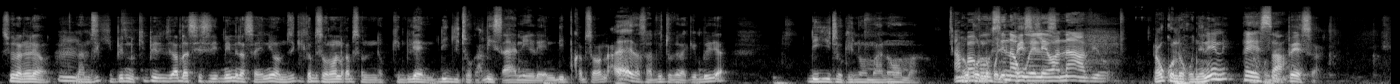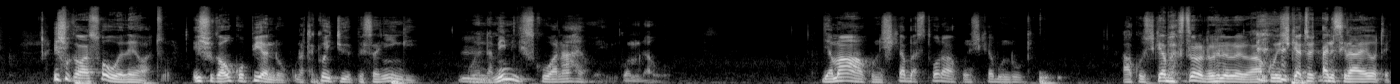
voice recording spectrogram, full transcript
Si unanielewa? Mm. na mziki kipindi kipindi labda sisi mimi nasainiwa mziki kabisa unaona kabisa unaenda kukimbilia ni digital kabisa yani ile deep kabisa unaona eh sasa vitu vinakimbilia digital kinoma noma. Na huko ambavyo sina uelewa navyo. Na huko ndo kwenye nini? Pesa. Pesa. Ishu kawa so uelewa tu. Ishu ka huko pia ndo unatakiwa itiwe pesa nyingi. Huenda mimi sikuwa nayo maybe kwa muda huo. Jamaa akunishikia bastora akunishikia bunduki. Hakunishikia bastora ndo hilo. Yani silaha yoyote.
